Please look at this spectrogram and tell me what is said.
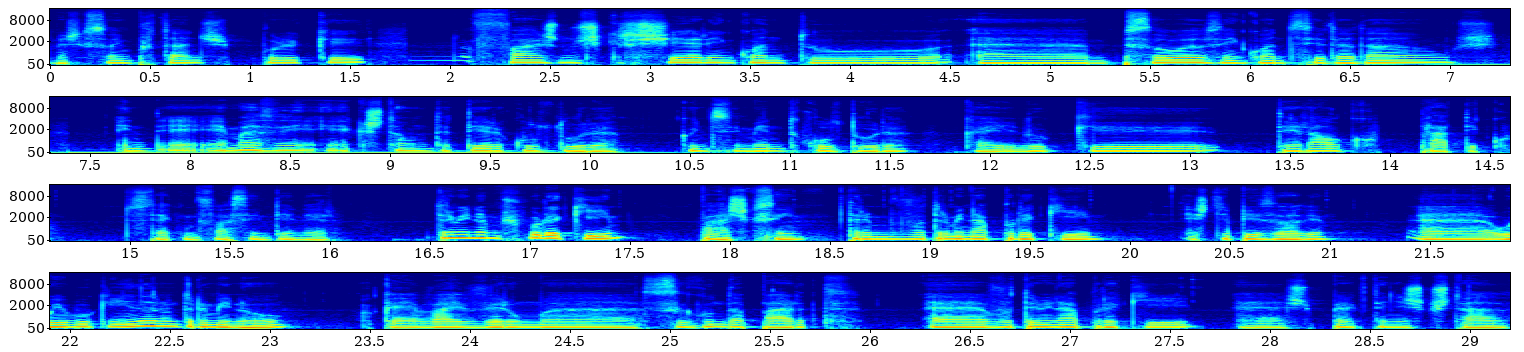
mas que são importantes porque faz-nos crescer enquanto uh, pessoas, enquanto cidadãos. É, é mais a questão de ter cultura, conhecimento de cultura, ok, do que ter algo prático, se é que me faço entender. Terminamos por aqui, pá, acho que sim, vou terminar por aqui este episódio. Uh, o e-book ainda não terminou, Ok, vai haver uma segunda parte. Uh, vou terminar por aqui. Uh, espero que tenhas gostado.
